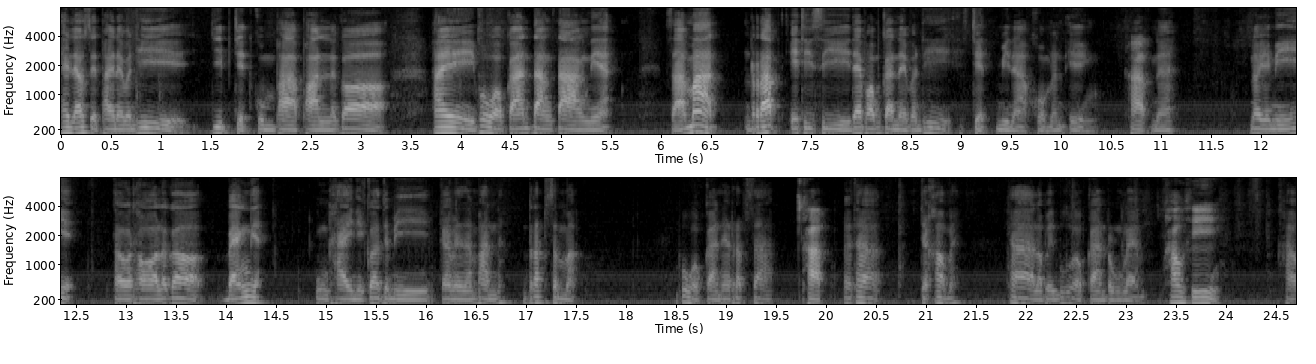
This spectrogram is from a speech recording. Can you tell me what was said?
ให้แล้วเสร็จภายในวันที่ 27 กุมภาพันธ์ แล้วก็ให้ผู้ประกอบการต่างๆเนี่ยสามารถรับ ATC ได้พร้อมกันในวันที่ 7 มีนาคมนั่นเองครับนะนอกจากนี้ทททแล้วก็แบงก์เนี่ยกรุงไทยเนี่ยก็จะมีการประชาสัมพันธ์นะรับสมัคร ผู้ประกอบการให้รับทราบครับ แล้วถ้าจะเข้าไหม ถ้าเราเป็นผู้ประกอบการโรงแรม เข้าสิเข้า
